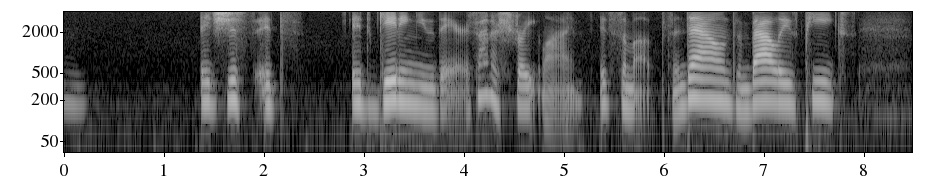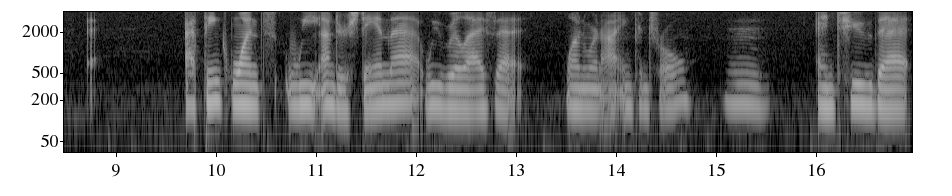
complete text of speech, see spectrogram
Mm. It's just it's it's getting you there. It's not a straight line. It's some ups and downs and valleys, peaks, I think once we understand that, we realize that one, we're not in control. Mm. And two, that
